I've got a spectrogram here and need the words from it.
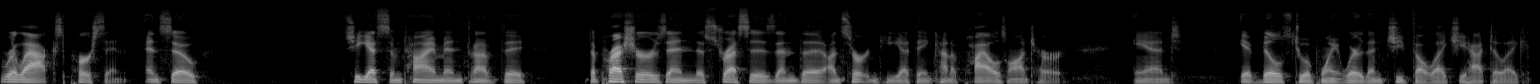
relaxed person. And so she gets some time and kind of the the pressures and the stresses and the uncertainty i think kind of piles onto her. And it builds to a point where then she felt like she had to like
